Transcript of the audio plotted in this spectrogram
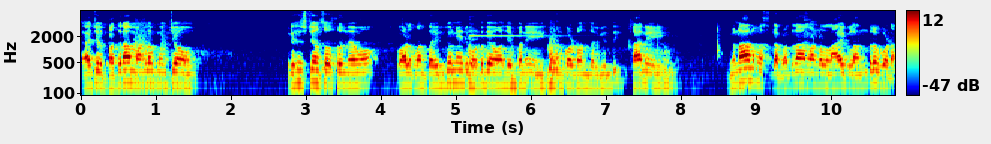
యాక్చువల్ భద్రాం మండలం కొంచెం రెసిస్టెన్స్ వస్తుందేమో వాళ్ళకు కొంత ఇన్కన్వీనియంట్గా ఉండదేమో అని చెప్పని అనుకోవడం జరిగింది. కానీ యునానమస్గా భద్రా మండల నాయకులు అందరూ కూడా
